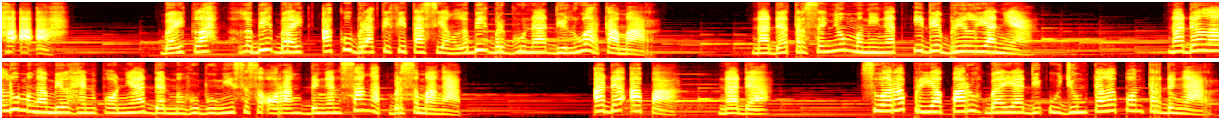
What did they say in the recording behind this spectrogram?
Haaah. Baiklah, lebih baik aku beraktivitas yang lebih berguna di luar kamar. Nada tersenyum mengingat ide briliannya. Nada lalu mengambil handphonenya dan menghubungi seseorang dengan sangat bersemangat. Ada apa, Nada? Suara pria paruh baya di ujung telepon terdengar.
